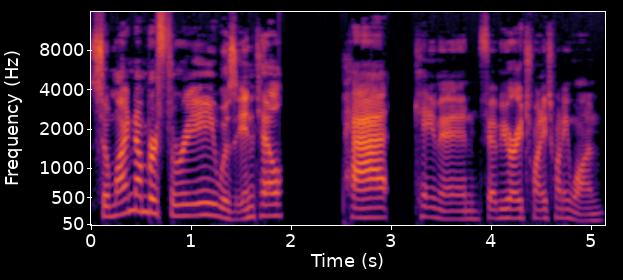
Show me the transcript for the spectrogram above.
so my number three was Intel. Pat came in February 2021.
